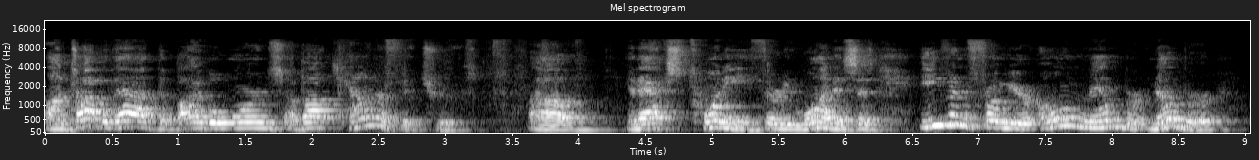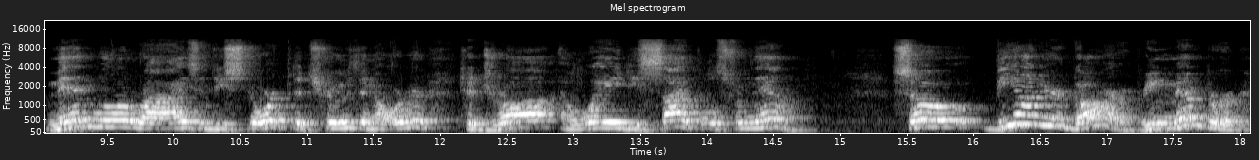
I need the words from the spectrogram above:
On top of that, the Bible warns about counterfeit truths. Um, in Acts 20, 31, it says, Even from your own member, number, men will arise and distort the truth in order to draw away disciples from them. So be on your guard. Remember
